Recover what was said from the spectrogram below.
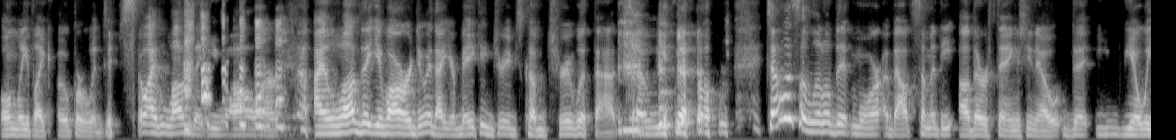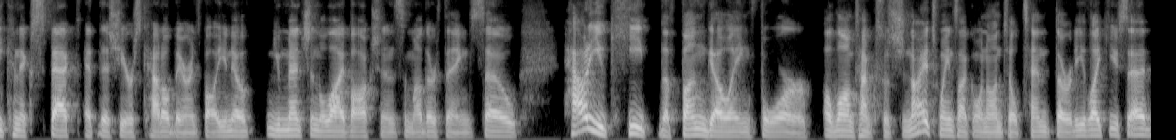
only like Oprah would do. So I love that you all are. I love that you all are doing that. You're making dreams come true with that. So you know, tell us a little bit more about some of the other things you know that you know we can expect at this year's Cattle Barons Ball. You know, you mentioned the live auction and some other things. So how do you keep the fun going for a long time? Because Shania Twain's not going on until 1030, like you said.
